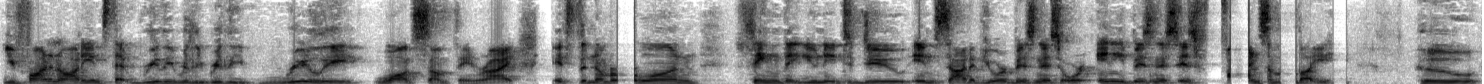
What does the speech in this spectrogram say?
you find an audience that really, really, really, really wants something, right? It's the number one thing that you need to do inside of your business or any business is find somebody who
